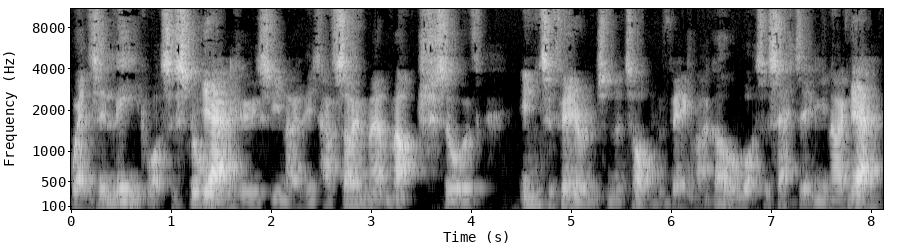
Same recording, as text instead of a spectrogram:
where does it lead? What's the story? Yeah. Who's you know they'd have so much sort of interference from the top of being like, oh, what's the setting? You know, yeah,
